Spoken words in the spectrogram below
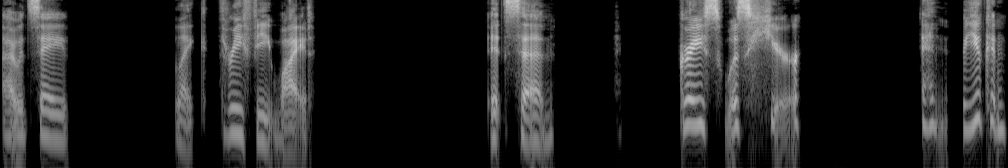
I would say like three feet wide, it said, Grace was here. And you can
